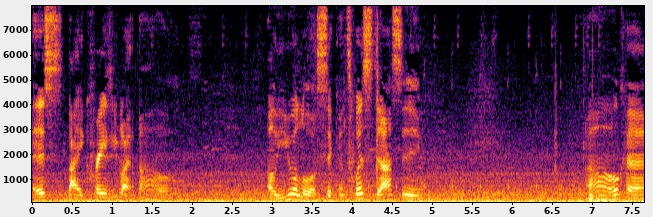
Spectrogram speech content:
It's like crazy. You're like, oh, oh, you're a little sick and twisted. I see. Oh, okay.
